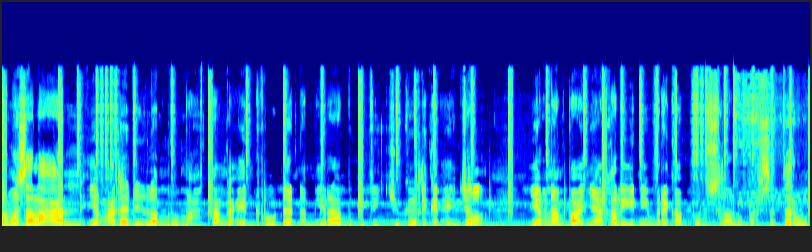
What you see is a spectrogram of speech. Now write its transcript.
Permasalahan yang ada di dalam rumah tangga Andrew dan Namira begitu juga dengan Angel yang nampaknya kali ini mereka pun selalu berseteru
